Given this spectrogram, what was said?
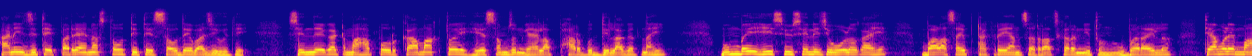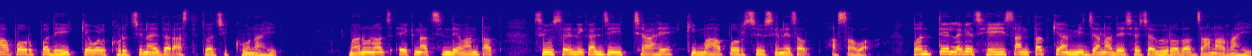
आणि जिथे पर्याय नसतो तिथे सौदेबाजी होते. शिंदे गट महापौर का मागतोय हे समजून घ्यायला फार बुद्धी लागत नाही. मुंबई ही शिवसेनेची ओळख आहे. बाळासाहेब ठाकरे यांचं राजकारण इथून उभं राहिलं. त्यामुळे महापौरपद ही केवळ खुर्ची नाही तर अस्तित्वाची खून आहे. म्हणूनच एकनाथ शिंदे म्हणतात शिवसैनिकांची इच्छा आहे की महापौर शिवसेनेचा असावा. पण ते लगेच हेही सांगतात की आम्ही जनादेशाच्या विरोधात जाणार नाही.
